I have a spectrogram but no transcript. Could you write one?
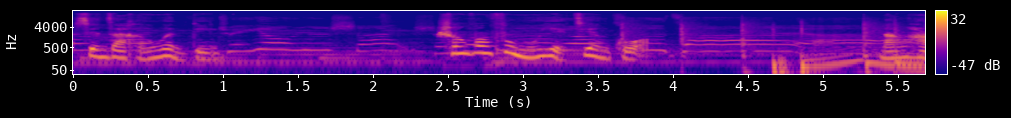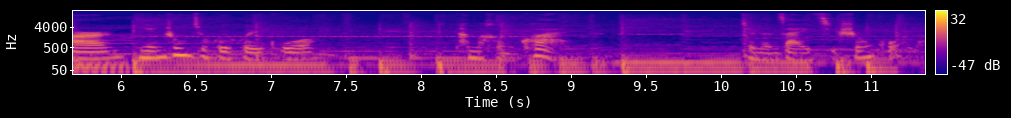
现在很稳定，双方父母也见过。男孩年终就会回国，他们很快就能在一起生活了。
